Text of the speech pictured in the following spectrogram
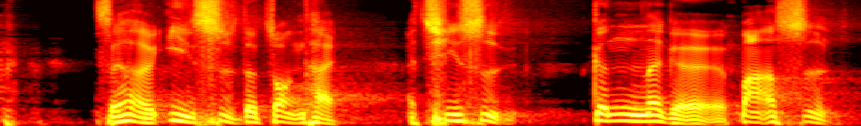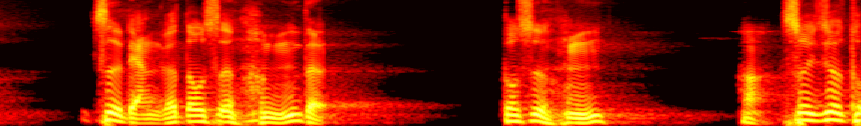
只要有意识的状态，七世跟那个八世，这两个都是横的，都是横，啊，所以就都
